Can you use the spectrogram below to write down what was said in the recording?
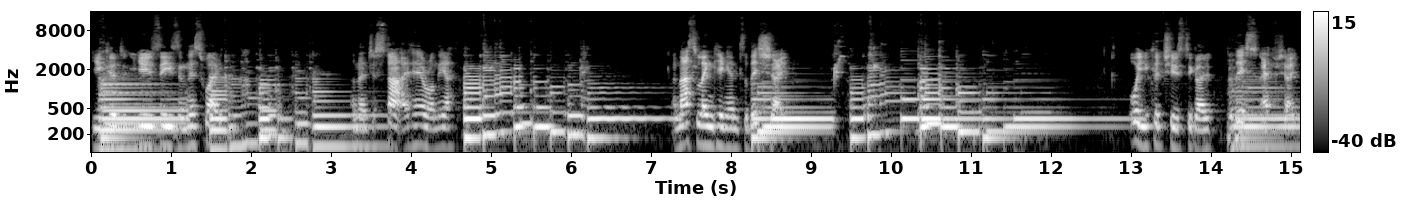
you could use these in this way, and then just start it here on the F. And that's linking into this shape. Or you could choose to go for this F shape,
